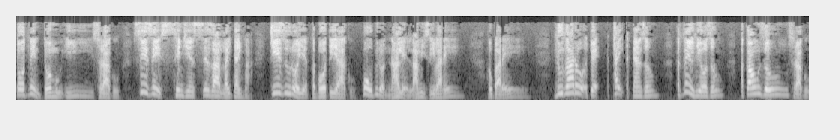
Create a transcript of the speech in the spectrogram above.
တော်သင့်တော်မူ၏ဆိုတာကိုစိစိဆင်ခြင်စဉ်းစားလိုက်တိုင်းမှာကျေးဇူးတော်ရဲ့သဘောတရားကိုပို့ပြီးတော့နားလည်လာမိစေပါတယ်ဟုတ်ပါတယ်လူသားတို့အတွက်အထိုက်အတန်ဆုံးအသင့်လျော်ဆုံးအကောင်းဆုံးဆိုတာကို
